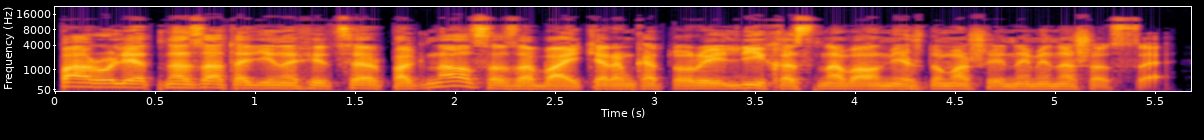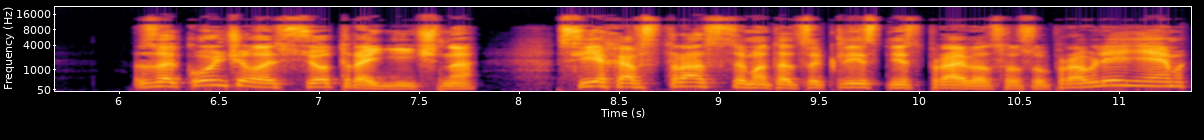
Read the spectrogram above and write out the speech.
Пару лет назад один офицер погнался за байкером, который лихо сновал между машинами на шоссе. Закончилось все трагично. Съехав с трассы, мотоциклист не справился с управлением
